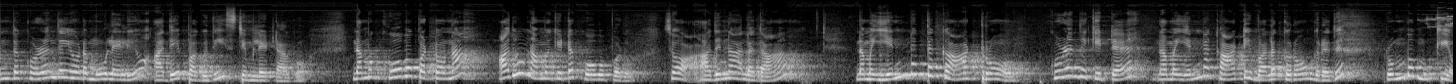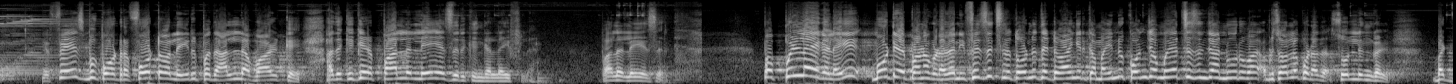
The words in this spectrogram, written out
அந்த குழந்தையோட மூளையிலையும் அதே பகுதி ஸ்டிமுலேட் ஆகும். நம்ம கோபப்பட்டோன்னா அதுவும் நம்மக்கிட்ட கோபப்படும் ஸோ அதனால தான் நம்ம என்னத்தை காட்டுறோம். குழந்தைகிட்ட நம்ம என்ன காட்டி வளர்க்குறோங்கிறது ரொம்ப முக்கியம். ஃபேஸ்புக் போடுற ஃபோட்டோவில் இருப்பது அல்ல வாழ்க்கை. அதுக்கு கீழே பல லேயர்ஸ் இருக்குங்க லைஃப்பில் பல லேயர்ஸ் இருக்கு. இப்போ பிள்ளைகளை மோட்டிவேட் பண்ணக்கூடாது. நீ ஃபிசிக்ஸில் தொண்ணூத்தெட்டு வாங்கியிருக்கம்மா. இன்னும் கொஞ்சம் முயற்சி செஞ்சால் நூறுவா அப்படி சொல்லக்கூடாது. சொல்லுங்கள். But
